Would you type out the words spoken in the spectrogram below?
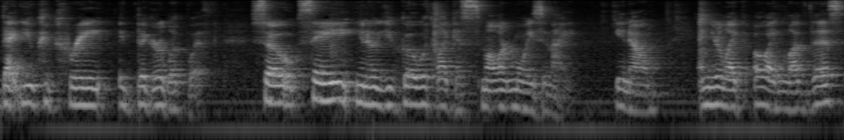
that you could create a bigger look with. So say, you know, you go with like a smaller moissanite, you know, and you're like, oh, I love this,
